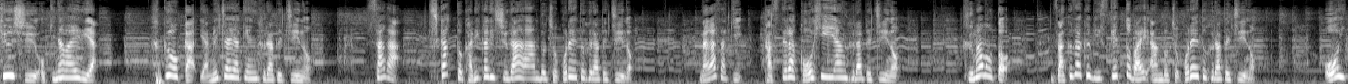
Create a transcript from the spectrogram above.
九州沖縄エリア、福岡やめ茶屋県フラペチーノ、佐賀チカットカリカリシュガーチョコレートフラペチーノ、長崎カステラコーヒーフラペチーノ、熊本ザクザクビスケットバイチョコレートフラペチーノ、大分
